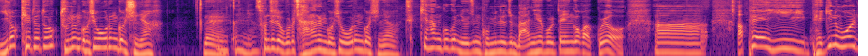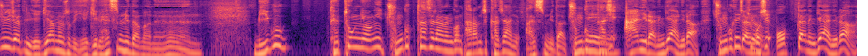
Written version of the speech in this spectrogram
이렇게 되도록 두는 것이 옳은 것이냐? 네. 그러니까요. 선제적으로 잘하는 것이 옳은 것이냐. 특히 한국은 요즘 고민을 좀 많이 해볼 때인 것 같고요. 아, 앞에 이 백인 우월주의자들 얘기하면서도 얘기를 했습니다마는 미국 대통령이 중국 탓을 하는 건 바람직하지 않, 않습니다. 중국 네. 탓이 아니라는 게 아니라 중국 그렇죠. 음. 잘못이 없다는 게 아니라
